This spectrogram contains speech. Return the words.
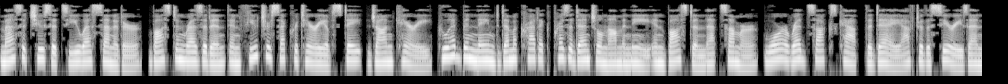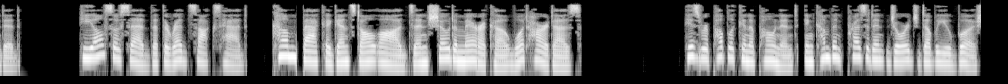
Massachusetts U.S. Senator, Boston resident and future Secretary of State John Kerry, who had been named Democratic presidential nominee in Boston that summer, wore a Red Sox cap the day after the series ended. He also said that the Red Sox had come back against all odds and showed America what heart is. His Republican opponent, incumbent President George W. Bush,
